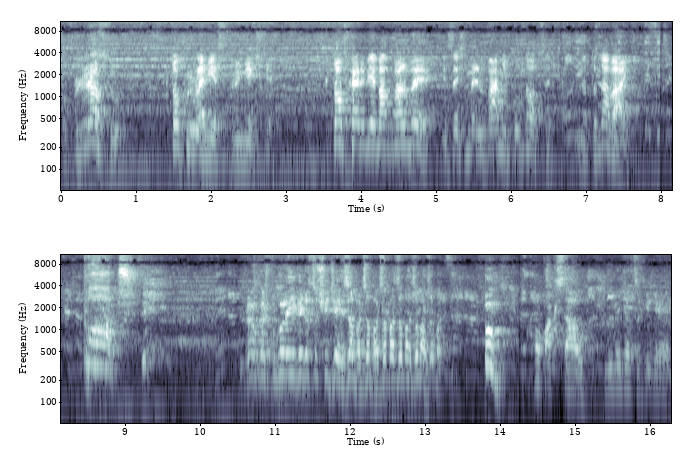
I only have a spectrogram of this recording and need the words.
Po prostu. Kto królem jest w Trójmieście? Kto w herbie ma lwy? Jesteśmy lwami północy. No to dawaj. Patrz! Bramkarz w ogóle nie wiedział, co się dzieje. Zobacz, zobacz, zobacz, zobacz, zobacz, zobacz. Bum! Chłopak stał. Nie wiedział, co się dzieje.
